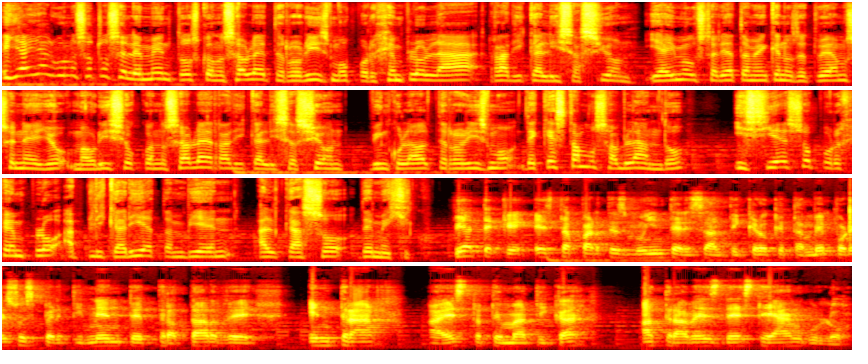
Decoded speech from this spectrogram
Y hay algunos otros elementos cuando se habla de terrorismo, por ejemplo la radicalización. Y ahí me gustaría también que nos detuviéramos en ello. Mauricio, cuando se habla de radicalización vinculado al terrorismo, ¿de qué estamos hablando? Y si eso, por ejemplo, aplicaría también al caso de México. Fíjate que esta parte es muy interesante y creo que también por eso es pertinente tratar de entrar a esta temática a través de este ángulo.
